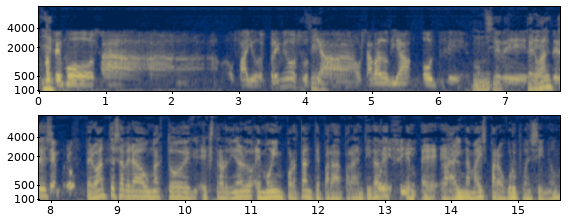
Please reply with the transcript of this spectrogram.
Facemos a, a, o fallo dos premios o día o sábado día 11, 11 sí. de, pero de, antes, de decembro. Pero antes haberá un acto extraordinario e moi importante para, para a entidade pois, sí. e, e, eh, e eh, aínda máis para o grupo en sí, non?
